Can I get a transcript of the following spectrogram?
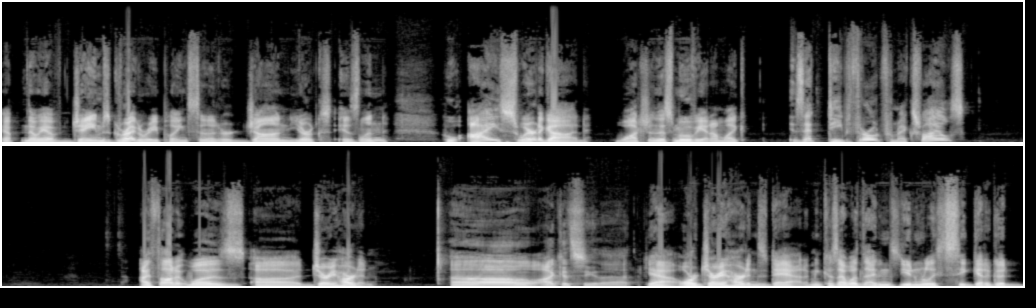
Yep. Then we have James Gregory playing Senator John Yerkes Iselin, who I swear to God watching this movie and I'm like, is that Deep Throat from X Files? I thought it was uh, Jerry Hardin. Oh, I could see that. Yeah, or Jerry Hardin's dad. I mean, because I wasn't, I didn't, you didn't really see get a good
